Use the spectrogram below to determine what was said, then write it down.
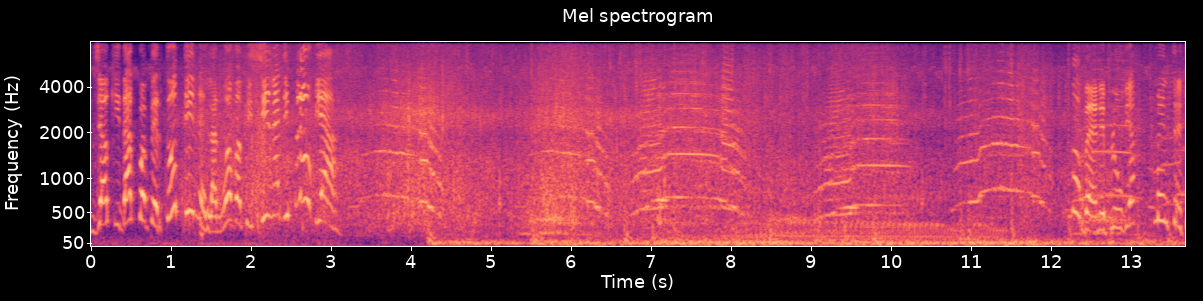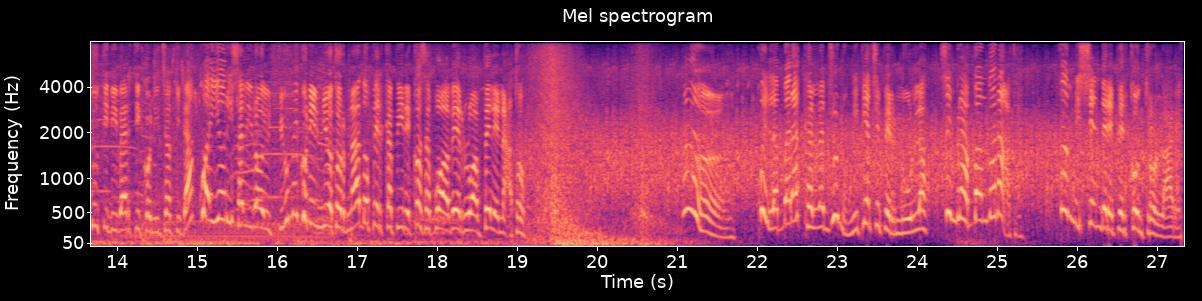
Giochi d'acqua per tutti nella nuova piscina di Pluvia! Bene, Pluvia. Mentre tu ti diverti con i giochi d'acqua, io risalirò il fiume con il mio tornado per capire cosa può averlo avvelenato. Ah, quella baracca laggiù non mi piace per nulla. Sembra abbandonata. Fammi scendere per controllare.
